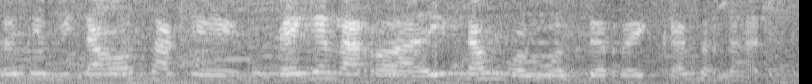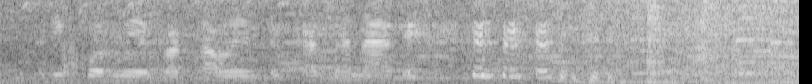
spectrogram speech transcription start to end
Les invitamos a que peguen la rodadita por Monterrey Casanare y por mi departamento Casanare.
